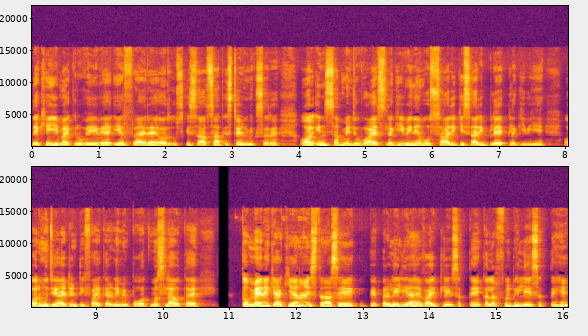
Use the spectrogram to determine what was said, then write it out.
देखिए ये माइक्रोवेव है एयर फ्रायर है और उसके साथ साथ स्टैंड मिक्सर है और इन सब में जो वायर्स लगी हुई हैं वो सारी की सारी ब्लैक लगी हुई हैं और मुझे आइडेंटिफाई करने में बहुत मसला होता है तो मैंने क्या किया ना, इस तरह से पेपर ले लिया है, वाइट ले सकते हैं, कलरफुल भी ले सकते हैं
